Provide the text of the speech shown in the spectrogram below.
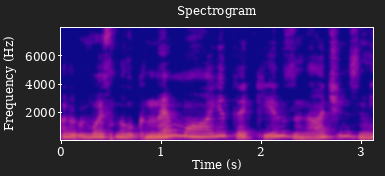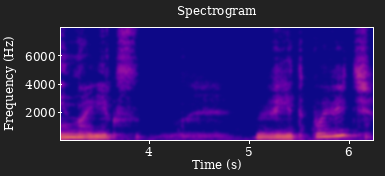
висновок, немає таких значень змінної х. Відповідь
